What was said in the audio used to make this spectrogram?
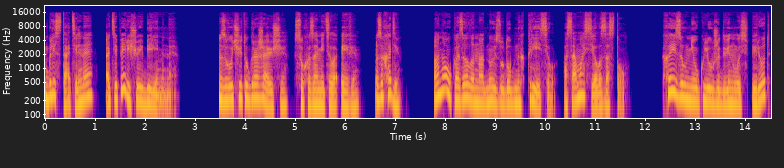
блистательная, а теперь еще и беременная. «Звучит угрожающе», — сухо заметила Эви. «Заходи». Она указала на одно из удобных кресел, а сама села за стол. Хейзел неуклюже двинулась вперед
